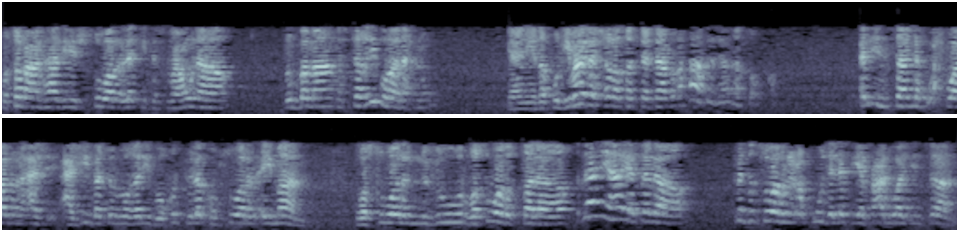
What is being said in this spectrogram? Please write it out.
وطبعا هذه الصور التي تسمعونها ربما نستغربها نحن. يعني نقول لماذا شرط التتابع؟ هذا لا نتوقع الإنسان له أحوال عجيبة وغريبة. وقلت لكم صور الأيمان وصور النذور وصور الطلاق. لا نهاية لها مثل صور العقود التي يفعلها الإنسان.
